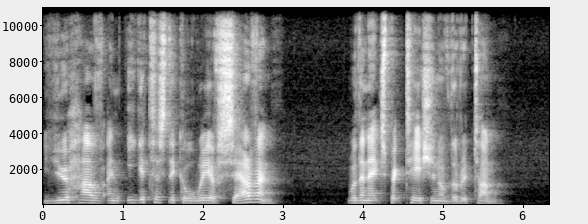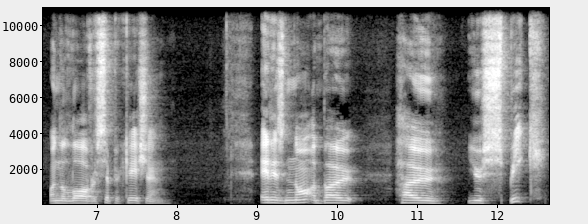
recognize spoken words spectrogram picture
you have an egotistical way of serving with an expectation of the return on the law of reciprocation. It is not about how you speak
